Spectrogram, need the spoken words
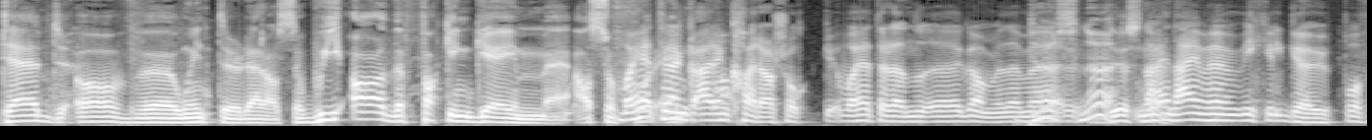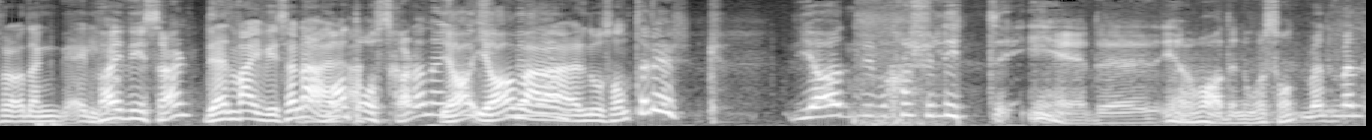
Dead of uh, Winter der, altså. We are the fucking game. Altså, Hva heter den? en- Er en Karasjok Hva heter den eh, gamle det med, snø? Nei, nei, med Mikkel Gaup og fra den elva. Veiviseren. Den veiviseren er vant Oscar, den, Ja, ja, men er det noe sånt, eller? Ja, det var kanskje litt Er det ja, Var det noe sånt? Men, men,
